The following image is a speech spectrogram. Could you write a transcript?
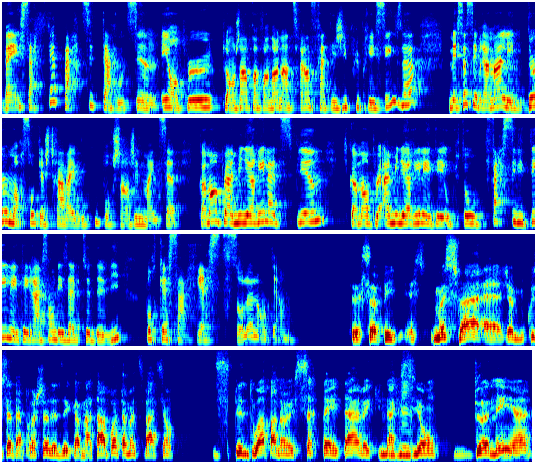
ben ça fait partie de ta routine. Et on peut plonger en profondeur dans différentes stratégies plus précises, là. mais ça, c'est vraiment les deux morceaux que je travaille beaucoup pour changer le mindset. Comment on peut améliorer la discipline, puis comment on peut améliorer, ou plutôt faciliter l'intégration des habitudes de vie pour que ça reste sur le long terme. C'est ça. Puis moi, souvent, euh, j'aime beaucoup cette approche-là de dire comme attends pas ta motivation discipline-toi pendant un certain temps avec une mm-hmm. action donnée, hein,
